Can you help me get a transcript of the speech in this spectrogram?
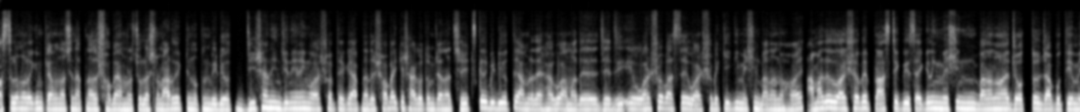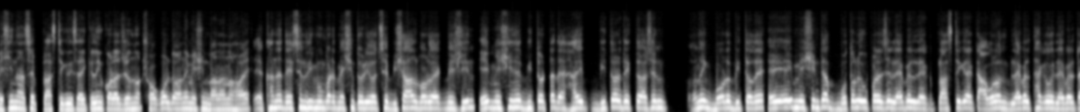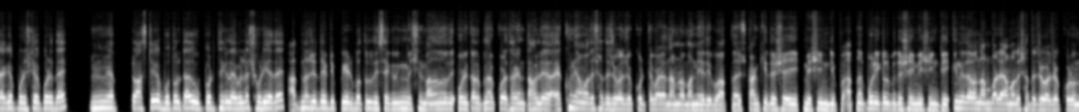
আসসালামু আলাইকুম, কেমন আছেন আপনারা সবাই? আমরা চলে আসলাম আরও একটি নতুন ভিডিও জিশান ইঞ্জিনিয়ারিং ওয়ার্কশপ থেকে আপনাদের সবাইকে স্বাগতম জানাচ্ছি। আজকের ভিডিওতে আমরা দেখাবো আমাদের যে ওয়ার্কশপ আছে ওয়ার্কশপে কি কি মেশিন বানানো হয়। আমাদের ওয়ার্কশপে প্লাস্টিক রিসাইকেলিং মেশিন বানানো হয়, যত যাবতীয় মেশিন আছে প্লাস্টিক রিসাইকেলিং করার জন্য সকল ধরনের মেশিন বানানো হয়। এখানে দেখছেন রিমুভার মেশিন তৈরি হচ্ছে, বিশাল বড় এক মেশিন এই মেশিনের ভিতরটা দেখাই, ভিতর দেখতে পাচ্ছেন অনেক বড় ভিতরে এই এই মেশিনটা বোতলের উপরে যে লেবেল প্লাস্টিকের একটা আবরণ লেবেল থাকে, ওই লেবেলটাকে পরিষ্কার করে দেয়। প্লাস্টিকের বোতলটার উপর থেকে লেবেলটা সরিয়ে দেয়। আপনার যদি একটি পেট বোতল রিসাইক্লিং মেশিন বানানোর পরিকল্পনা করে থাকেন, তাহলে এখনই আমাদের সাথে যোগাযোগ করতে পারেন। আমরা বানিয়ে দেবো আপনার কাঙ্ক্ষিত সেই মেশিনটি আপনার পরিকল্পিত সেই মেশিনটি কিনে দেওয়া নাম্বারে আমাদের সাথে যোগাযোগ করুন।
